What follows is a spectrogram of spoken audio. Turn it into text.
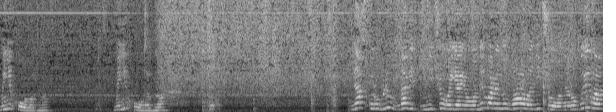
Мені холодно. Мені холодно. М'яско роблю, навіть нічого я його не маринувала, нічого не робила.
